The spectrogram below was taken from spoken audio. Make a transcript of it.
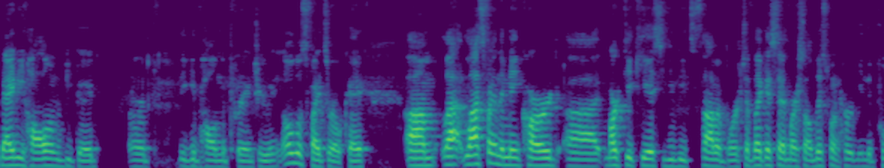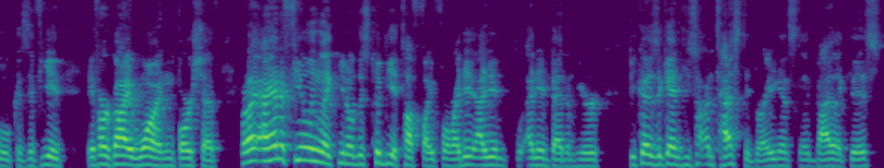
Magny Holland would be good, or they give Holland the per injury. And all those fights are okay. Um, la- last fight in the main card, uh, Mark Diakiese beats Slava Borshchev. Like I said, Marcel, this one hurt me in the pool because if he had, if our guy won Borshchev, but I, I had a feeling like you know this could be a tough fight for him. I didn't, I didn't, I didn't bet him here because again he's untested right against a guy like this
